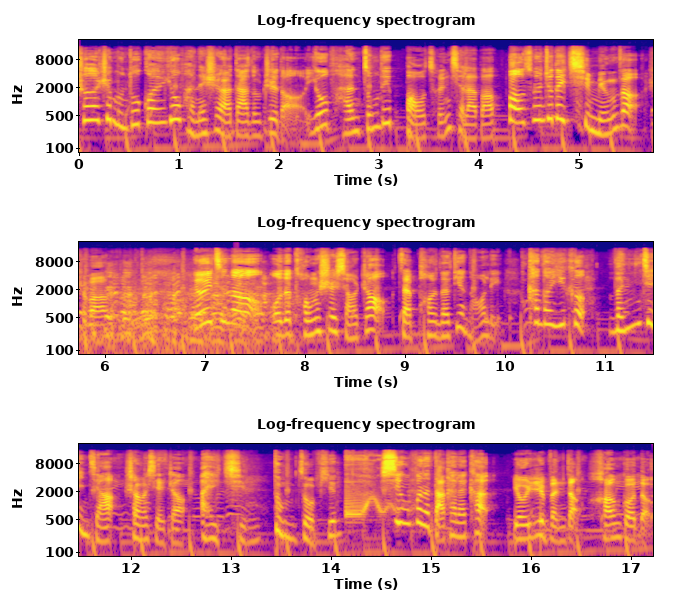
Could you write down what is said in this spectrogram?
说了这么多关于 U 盘的事儿，大家都知道，U 盘总得保存起来吧？保存就得起名字，是吧？有一次呢，我的同事小赵在朋友的电脑里看到一个文件夹，上面写着“爱情动作片”，兴奋的打开来看，有日本的、韩国的、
